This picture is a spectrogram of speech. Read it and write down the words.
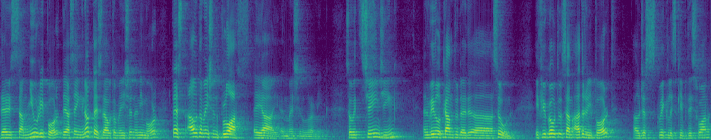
there is some new report. They are saying not test automation anymore, test automation plus AI and machine learning. So it's changing, and we will come to that uh, soon. If you go to some other report, I'll just quickly skip this one.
